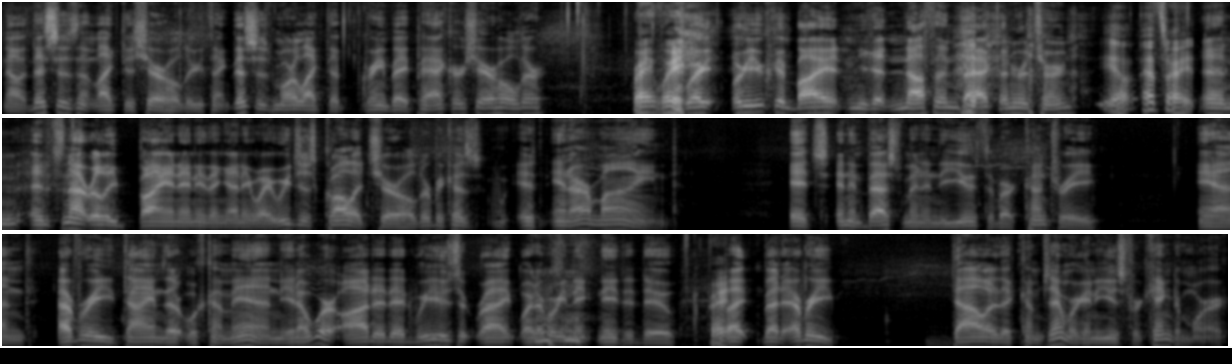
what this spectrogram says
No, this isn't like the shareholder you think. This is more like the Green Bay Packer shareholder, Right. Where, where where you can buy it and you get nothing back in return. yeah, that's right. and it's not really buying anything anyway. We just call it shareholder because it, in our mind, it's an investment in the youth of our country, and every dime that will come in, you know, we're audited, we use it right, whatever we need to do, Right. but but every dollar that comes in, we're going to use for kingdom work.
